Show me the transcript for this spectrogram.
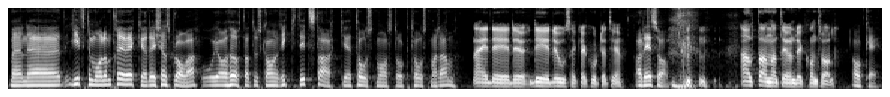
Men äh, giftermål om tre veckor, det känns bra va? Och jag har hört att du ska ha en riktigt stark eh, toastmaster och toastmadam. Nej, det är det, det, är det osäkra kortet ju. Ja, det är så? Allt annat är under kontroll. Okej.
